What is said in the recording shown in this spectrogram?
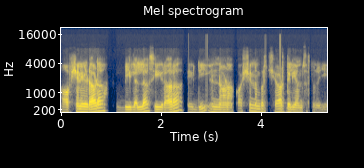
ਆਪਸ਼ਨ ਏ ਡਾੜਾ ਬੀ ਲੱਲਾ ਸੀ ਰਾਰਾ ਤੇ ਡੀ ਨਾਣਾ। ਕੁਐਸਚਨ ਨੰਬਰ 66 ਦੇ ਲਈ ਆਨਸਰ ਚੁਣੋ ਜੀ।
